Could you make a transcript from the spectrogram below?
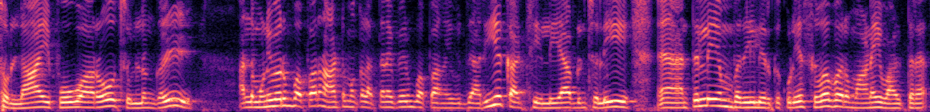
சொல்லாய் போவாரோ சொல்லுங்கள். அந்த முனிவரும் பார்ப்பார் நாட்டு மக்கள் அத்தனை பேரும் பார்ப்பாங்க. இது அரிய காட்சி இல்லையா? அப்படின்னு சொல்லி தில்லையம்பதியில் இருக்கக்கூடிய சிவபெருமானை வாழ்த்துறார்.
